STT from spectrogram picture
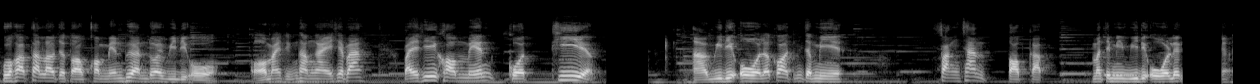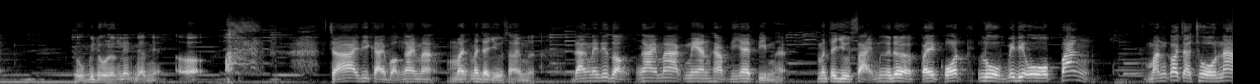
ครูครับถ้าเราจะตอบคอมเมนต์เพื่อนด้วยวิดีโออ๋อหมายถึงทำไงใช่ปะไปที่คอมเมนต์กดที่อ่าวิดีโอแล้วก็มันจะมีฟังก์ชันตอบกลับ มันจะมีวิดีโอเล็กดูวิดีโอเล็กๆแบบเนี้ยเออใช่พี่ไก่บอกง่ายมาก มันมันจะอยู่สายมือ ดังในที่สองง่ายมากแมนครับที่ใช่ติ๋มฮะมันจะอยู่สายมือเด้อไปกดรูปวิดีโอปั้ง มันก็จะโชว์หน้า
